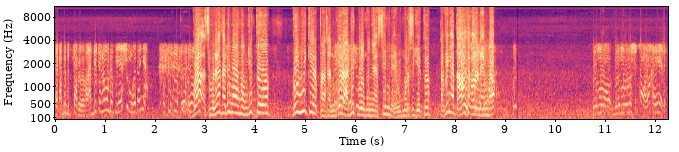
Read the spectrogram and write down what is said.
Eh tapi bentar loh, Radit emang udah punya SIM gue tanya. gua sebenarnya tadi ngomong gitu gue mikir perasaan gue Radit belum punya SIM deh umur segitu tapi nggak tahu ya kalau nembak belum belum lulus sekolah kayaknya deh.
